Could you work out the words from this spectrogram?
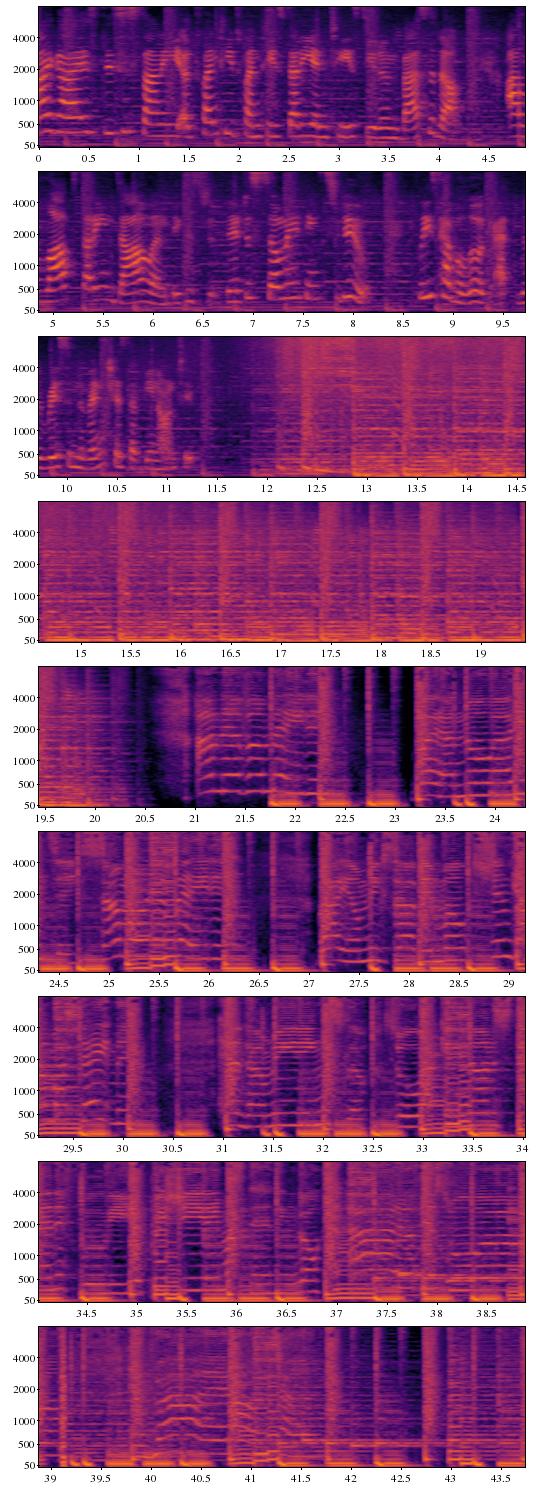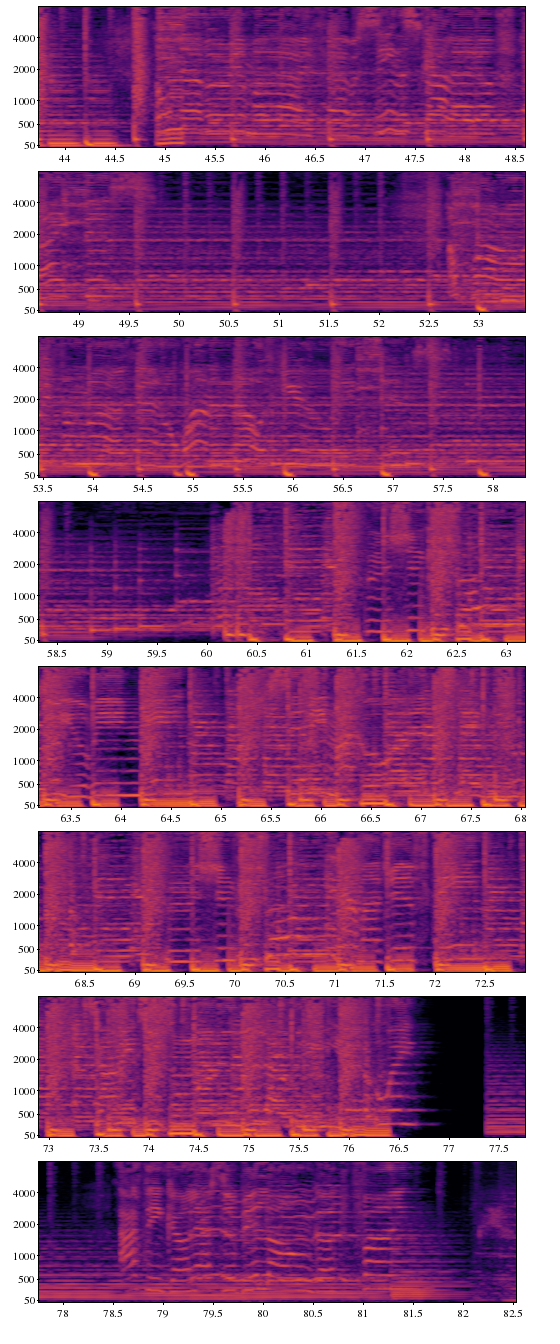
Hi guys, this is Sunny, a 2020 Study NT student ambassador. I love studying Darwin because there are just so many things to do. Please have a look at the recent adventures I've been on to.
